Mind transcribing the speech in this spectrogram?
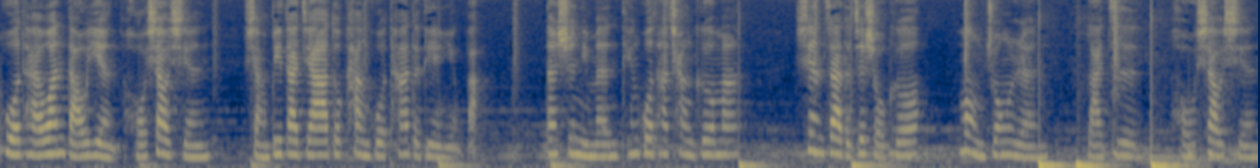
中国台湾导演侯孝贤，想必大家都看过他的电影吧？但是你们听过他唱歌吗？现在的这首歌《梦中人》来自侯孝贤。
